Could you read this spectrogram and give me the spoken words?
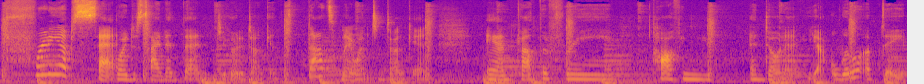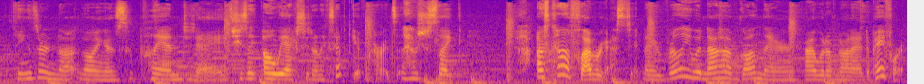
pretty upset so I decided then to go to Dunkin that's when I went to Dunkin and got the free coffee and donut. Yeah, a little update. Things are not going as planned today. She's like, oh, we actually don't accept gift cards. And I was just like, I was kind of flabbergasted. And I really would not have gone there. I would have known I had to pay for it.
